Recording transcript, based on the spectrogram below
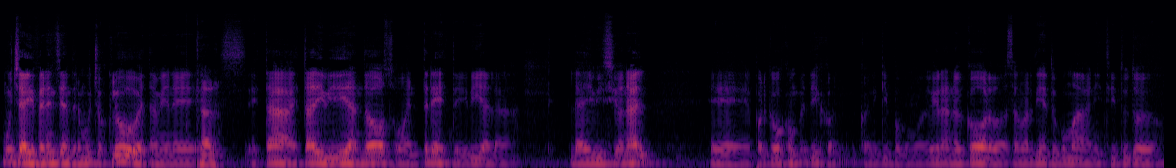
mucha diferencia entre muchos clubes también. está, está dividida en dos o en tres, te diría, la, la divisional. Eh, porque vos competís con, con, equipos como Grano de Córdoba, San Martín de Tucumán, Instituto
